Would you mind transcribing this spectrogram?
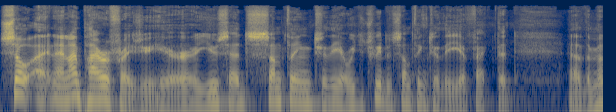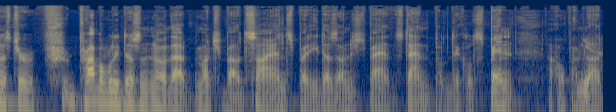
So, and I'm paraphrasing you here. You said something to the, or you tweeted something to the effect that uh, the minister pr- probably doesn't know that much about science, but he does understand political spin. I hope I'm yes. not.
